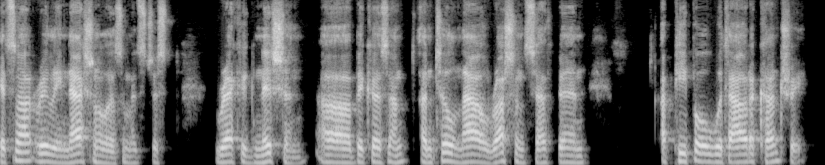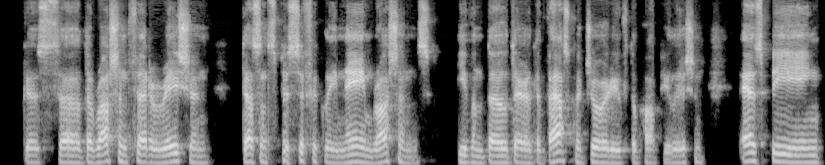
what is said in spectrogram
It's not really nationalism, it's just recognition, uh, because un- until now, Russians have been a people without a country, because uh, the Russian Federation doesn't specifically name Russians, even though they're the vast majority of the population, as being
